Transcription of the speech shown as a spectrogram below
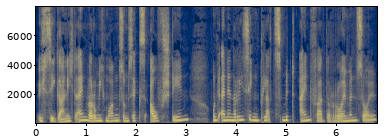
ich sehe gar nicht ein, warum ich morgens um sechs aufstehen und einen riesigen Platz mit Einfahrt räumen soll,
